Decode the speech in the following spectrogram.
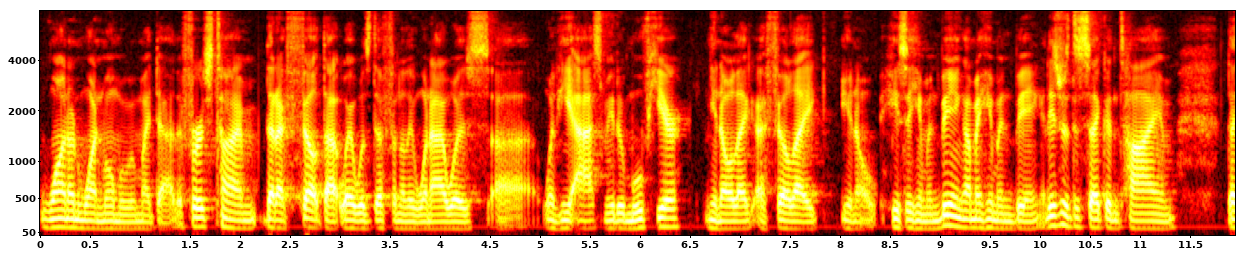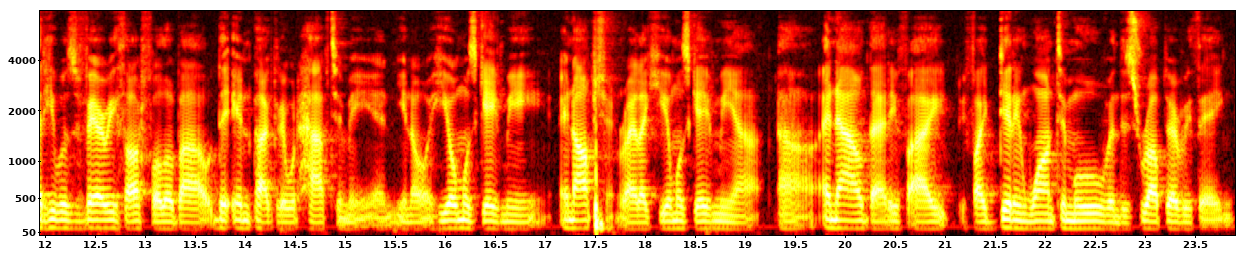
one-on-one moment with my dad. The first time that i felt that way was definitely when i was uh, when he asked me to move here. You know like i felt like you know he's a human being i'm a human being. And this was the second time that he was very thoughtful about the impact that it would have to me. And you know he almost gave me an option right? Like he almost gave me a uh, an out that if i if i didn't want to move and disrupt everything.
